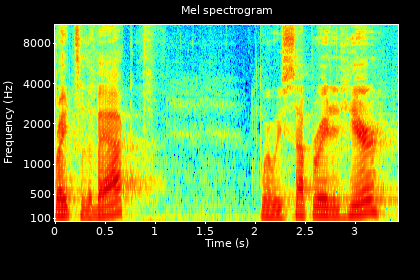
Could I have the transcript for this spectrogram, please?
right to the back where we separated here.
